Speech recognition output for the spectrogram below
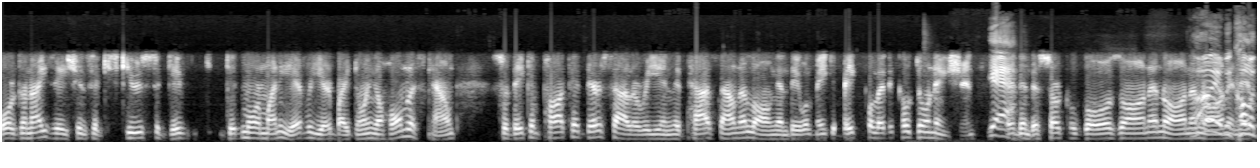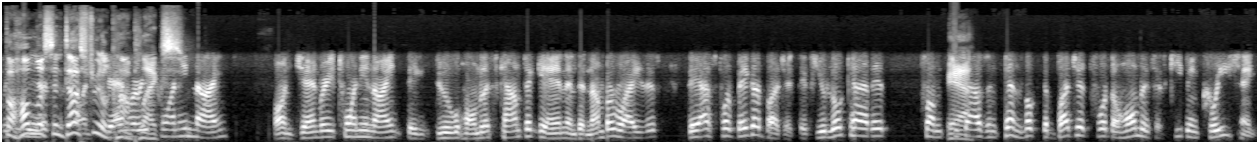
organizations excuse to give get more money every year by doing a homeless count so they can pocket their salary and it pass down along and they will make a big political donation Yeah. and then the circle goes on and on and Oh, yeah, on we and call it the homeless year, industrial on January complex. 29th, on January 29th, they do homeless count again, and the number rises. They ask for bigger budget. If you look at it from Yeah. 2010, look, the budget for the homeless is keep increasing.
